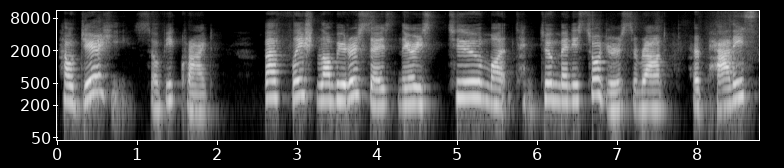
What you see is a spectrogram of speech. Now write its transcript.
How dare he? Sophie cried. But Flesh Lombarder says there is too, much, too many soldiers around her palace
